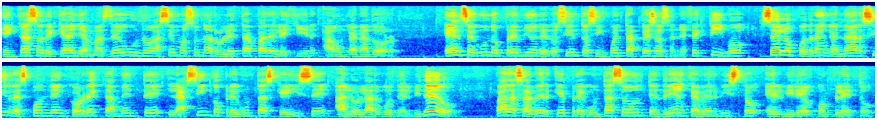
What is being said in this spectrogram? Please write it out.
En caso de que haya más de uno, hacemos una ruleta para elegir a un ganador. El segundo premio de 250 pesos en efectivo se lo podrán ganar si responden correctamente las 5 preguntas que hice a lo largo del video. Para saber qué preguntas son tendrían que haber visto el video completo.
